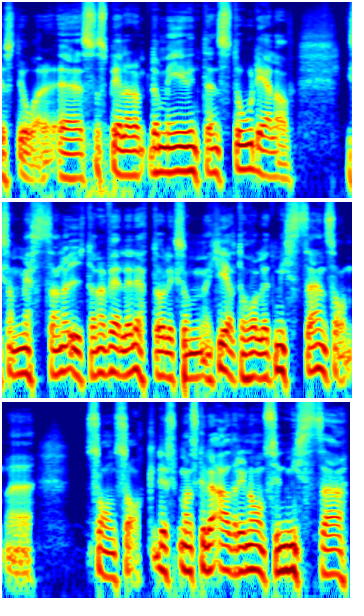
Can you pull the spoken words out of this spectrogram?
just i år. Eh, så spelar de, de är ju inte en stor del av liksom mässan och ytan. Det är väldigt lätt att liksom helt och hållet missa en sån eh, sån sak. Det, man skulle aldrig någonsin missa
